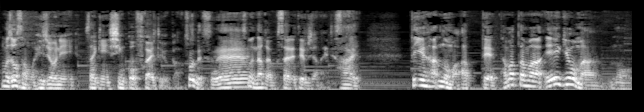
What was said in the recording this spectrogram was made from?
まあ、城さんも非常に最近親交深いというかそうですね。すごい仲良くされてるじゃないですか、はい。っていうのもあってたまたま営業マンの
